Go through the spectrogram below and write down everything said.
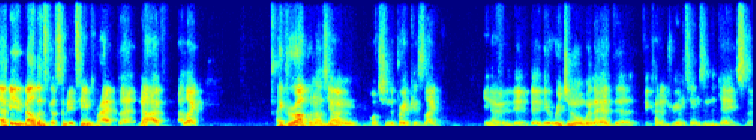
I mean Melbourne's got so many teams, right? But no, I've, I like. I grew up when I was young watching the Breakers, like you know the, the, the, original when they had the, the kind of dream teams in the day. So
